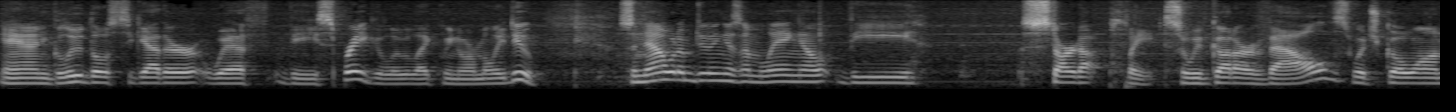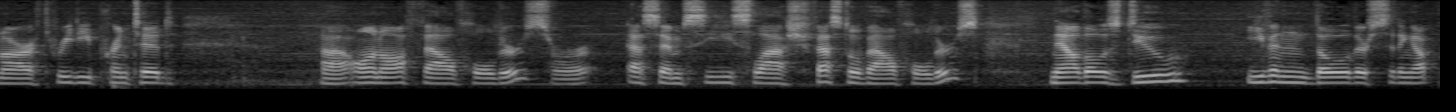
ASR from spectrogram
and glued those together with the spray glue like we normally do. So now what I'm doing is I'm laying out the startup plate. So we've got our valves, which go on our 3D printed uh, on-off valve holders, or SMC slash Festo valve holders. Now those do, even though they're sitting up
